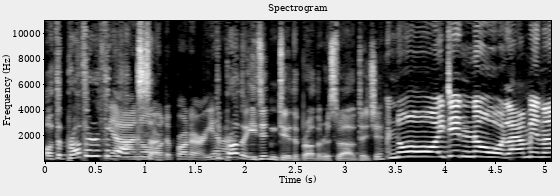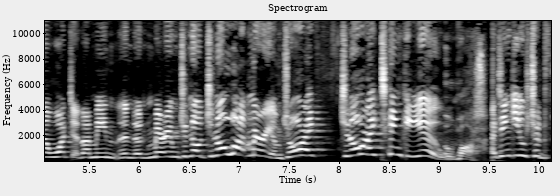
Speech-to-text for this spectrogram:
Oh, the brother of the Yeah, boxer. no, the brother, yeah. The brother. You didn't do the brother as well, did you? No, I didn't know. I mean, uh, what did I mean? Miriam, do you know? Do you know what, Miriam? Do you know what I? Do you know what I think of you? What? I think you should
